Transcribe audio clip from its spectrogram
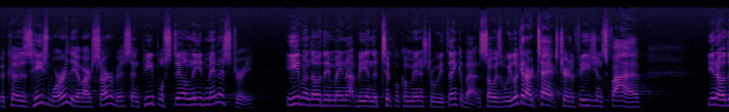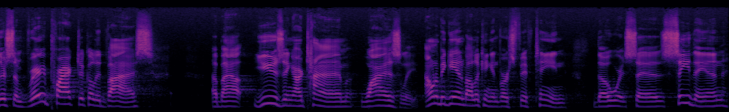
Because He's worthy of our service, and people still need ministry even though they may not be in the typical ministry we think about. And so, as we look at our text here in Ephesians 5, you know, there's some very practical advice about using our time wisely. I want to begin by looking in verse 15, though, where it says, See then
